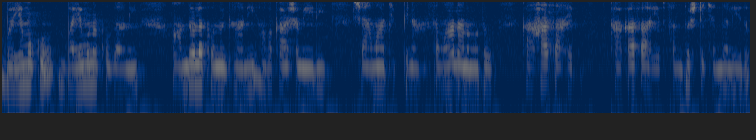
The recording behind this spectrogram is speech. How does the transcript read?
భయముకు భయమునకు కానీ ఆందోళనకు అవకాశం ఏది శ్యామ చెప్పిన సమాధానముతో కాహాసాహెబ్ కాకాసాహెబ్ సంతృష్టి చెందలేదు.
